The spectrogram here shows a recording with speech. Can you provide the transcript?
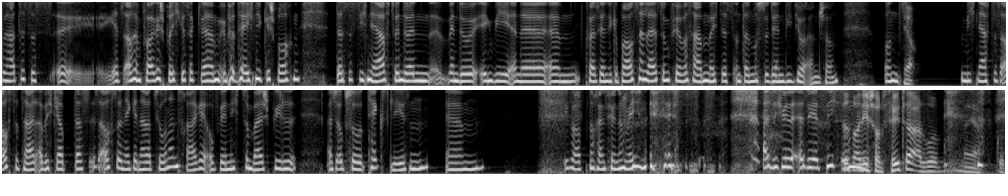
du hattest das äh, jetzt auch im Vorgespräch gesagt, wir haben über Technik gesprochen, dass es dich nervt, wenn du ein, wenn du irgendwie eine ähm, quasi eine Gebrauchsanleitung für was haben möchtest und dann musst du dir ein Video anschauen. Und ja. mich nervt das auch total, aber ich glaube, das ist auch so eine Generationenfrage, ob wir nicht zum Beispiel, also ob so Text lesen ähm, überhaupt noch ein Phänomen ist. Also ich will also jetzt nicht. Ist das auch nicht schon Filter? Also, naja, gut.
